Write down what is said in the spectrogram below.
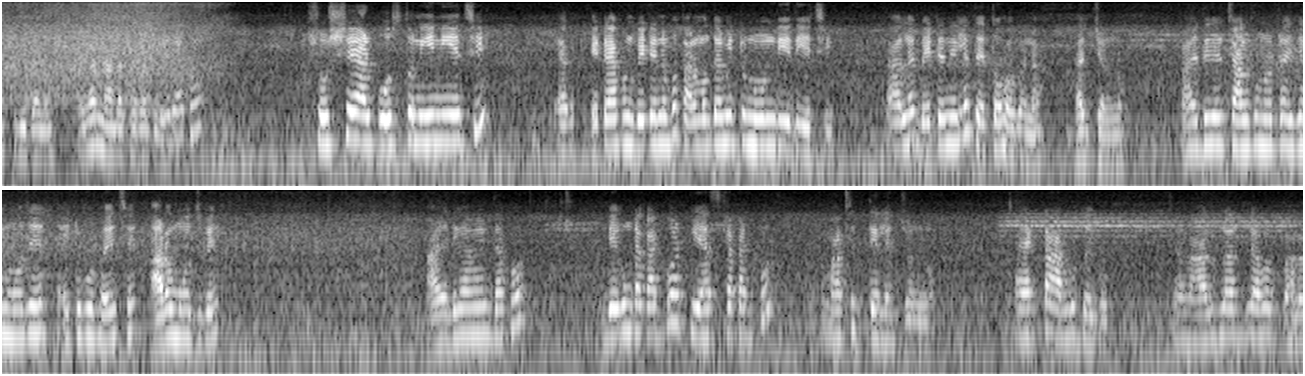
অসুবিধা নেই। এবার নাড়াচাড়া দিয়ে দেখো, সর্ষে আর পোস্ত নিয়ে নিয়েছি। এটা এখন বেটে নেব। তার মধ্যে আমি একটু নুন দিয়ে দিয়েছি। তাহলে বেটে নিলে তেতো হবে না, তার জন্য। আর এদিকে চাল কুমড়োটা এই যে মজে এইটুকু হয়েছে, আরও মজবে। আর এদিকে আমি দেখো, বেগুনটা কাটবো আর পেঁয়াজটা কাটবো মাছের তেলের জন্য। আর একটা আলু দেবো কারণ আলু না দিলে আবার ভালো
